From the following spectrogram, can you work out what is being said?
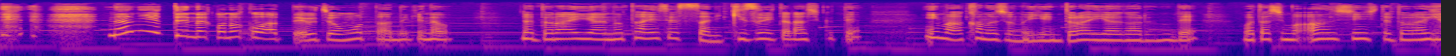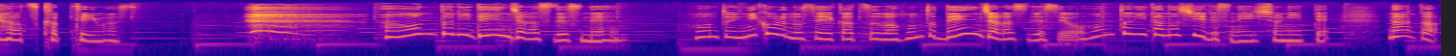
何言ってんだこの子はってうち思ったんだけどドライヤーの大切さに気づいたらしくて今彼女の家にドライヤーがあるので私も安心してドライヤーを使っています。本当にデンジャラスですね。本当にニコルの生活は本当デンジャラスですよ。本当に楽しいですね一緒にいて。なんか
